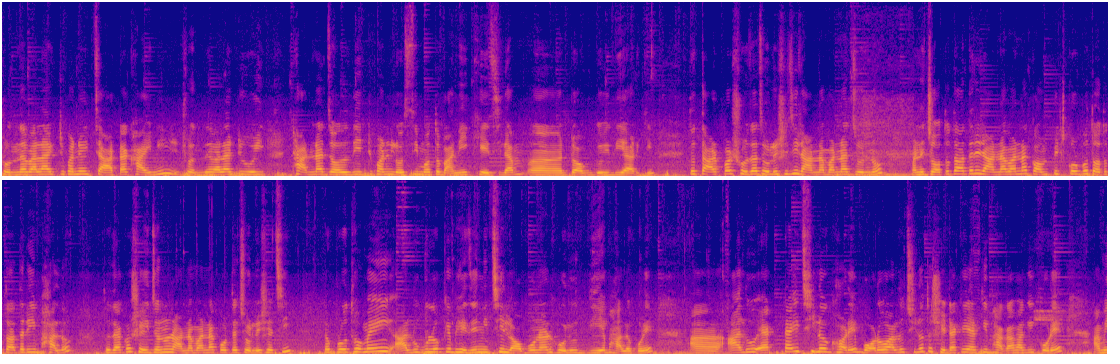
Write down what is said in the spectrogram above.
সন্ধ্যাবেলা একটুখানি ওই চাটা খাইনি। সন্ধ্যাবেলা একটু ওই ঠান্ডা জল দিয়ে একটুখানি লস্যি মতো বানিয়ে খেয়েছিলাম টক দই দিয়ে আর কি। তো তারপর সোজা চলে এসেছি রান্নাবান্নার জন্য। মানে যত তাড়াতাড়ি রান্নাবান্না কমপ্লিট করব, তত তাড়াতাড়ি ভালো। তো দেখো সেই জন্য রান্নাবান্না করতে চলে এসেছি। তো প্রথমেই আলুগুলোকে ভেজে নিচ্ছি, লবণ আর হলুদ দিয়ে ভালো করে। আলু একটাই ছিল ঘরে, বড় আলু ছিল, তো সেটাকে আর কি ভাগাভাগি করে আমি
